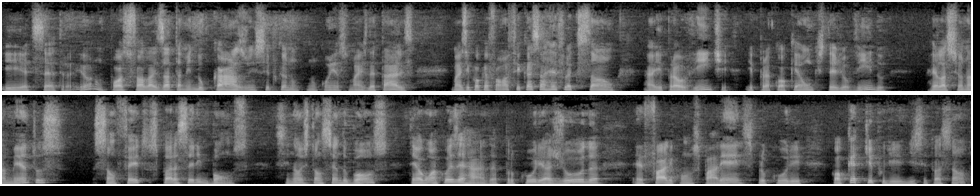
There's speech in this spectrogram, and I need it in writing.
e etc. Eu não posso falar exatamente do caso em si, porque eu não, não conheço mais detalhes, mas de qualquer forma fica essa reflexão aí para ouvinte e para qualquer um que esteja ouvindo: relacionamentos são feitos para serem bons. Se não estão sendo bons, tem alguma coisa errada. Procure ajuda é, fale com os parentes, procure qualquer tipo de, de situação,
